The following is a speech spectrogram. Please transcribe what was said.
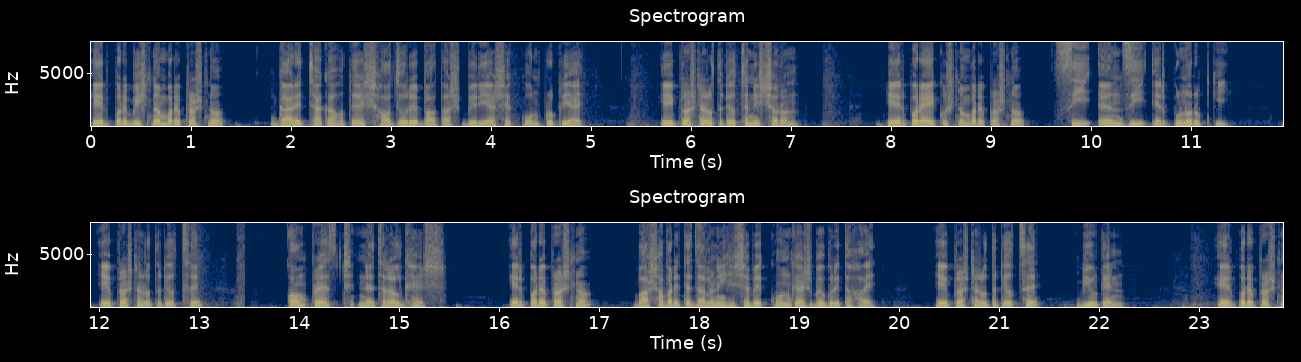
এরপরে বিশ নম্বরের প্রশ্ন, গাড়ির চাকা হতে সজোরে বাতাস বেরিয়ে আসে কোন প্রক্রিয়ায়? এই প্রশ্নের উত্তরটি হচ্ছে নিঃসরণ। এরপরে একুশ নম্বরের প্রশ্ন সিএনজি এর পূর্ণরূপ কী? এই প্রশ্নের উত্তরটি হচ্ছে কম্প্রেসড ন্যাচারাল গ্যাস এরপরে প্রশ্ন, বাসাবাড়িতে জ্বালানি হিসেবে কোন গ্যাস ব্যবহৃত হয়? এই প্রশ্নের উত্তরটি হচ্ছে বিউটেন এরপরে প্রশ্ন,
